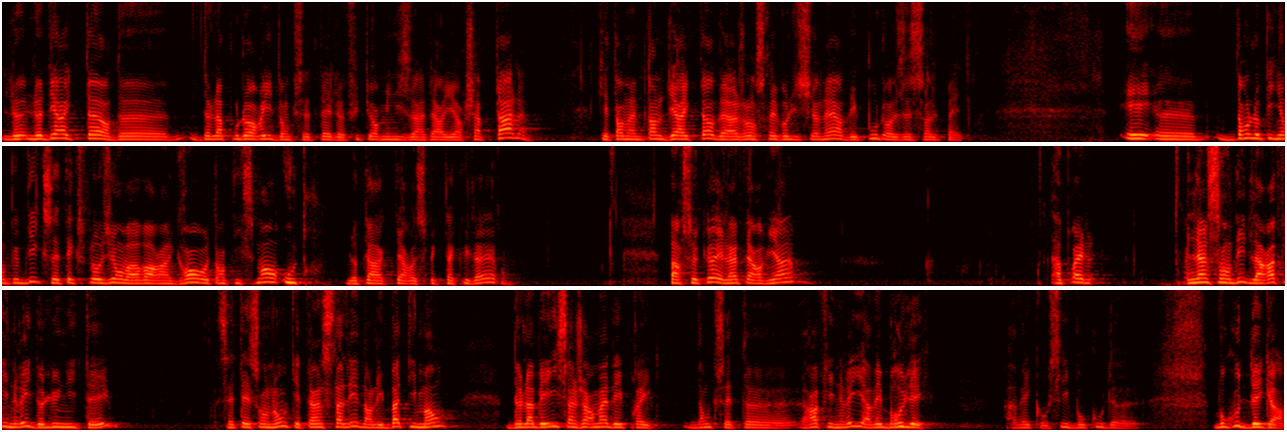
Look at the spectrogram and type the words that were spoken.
le, directeur de, la poudrerie, donc c'était le futur ministre de l'Intérieur Chaptal, qui est en même temps le directeur de l'Agence révolutionnaire des poudres et salpêtres. Et euh, dans l'opinion publique, cette explosion va avoir un grand retentissement, outre le caractère spectaculaire, parce qu'elle intervient après l'incendie de la raffinerie de l'Unité, c'était son nom, qui était installé dans les bâtiments de l'abbaye Saint-Germain-des-Prés. Donc cette euh, raffinerie avait brûlé, avec aussi beaucoup de, beaucoup de dégâts.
